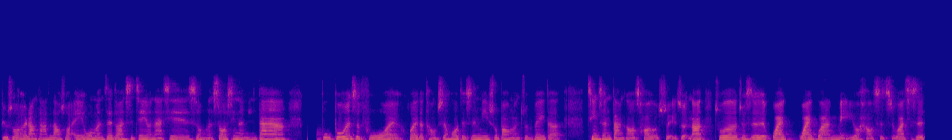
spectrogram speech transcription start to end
比如说会让大家知道说，哎，我们这段时间有哪些是我们寿星的名单啊？不不论是服务委会的同事或者是秘书帮我们准备的庆生蛋糕超有水准。那除了就是外外观美又好吃之外，其实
